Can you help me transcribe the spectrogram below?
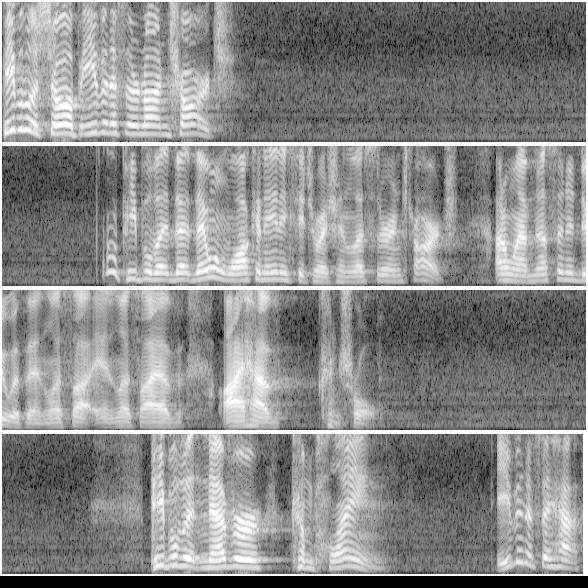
People that show up even if they're not in charge. Oh, people that, that they won't walk into any situation unless they're in charge. I don't have nothing to do with it unless I, unless I, have, I have control. People that never complain. Even if they have,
